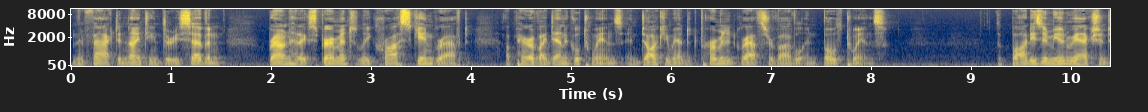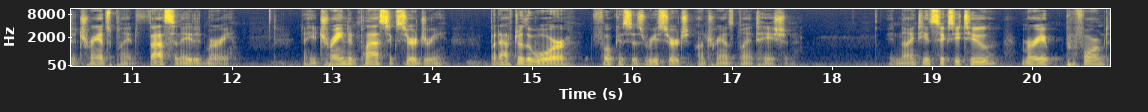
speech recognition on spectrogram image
And in fact, in 1937, Brown had experimentally cross skin graft a pair of identical twins and documented permanent graft survival in both twins. The body's immune reaction to transplant fascinated Murray. Now, he trained in plastic surgery, but after the war, focused his research on transplantation. In 1962, Murray performed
